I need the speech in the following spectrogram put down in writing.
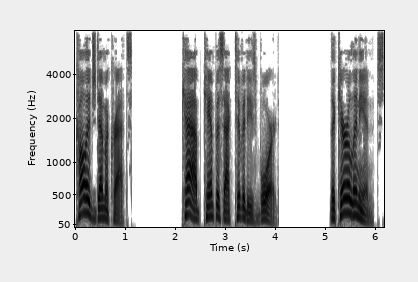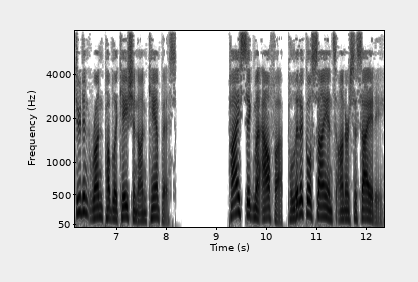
College Democrats CAB Campus Activities Board The Carolinian, student-run publication on campus Pi Sigma Alpha, Political Science Honor Society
